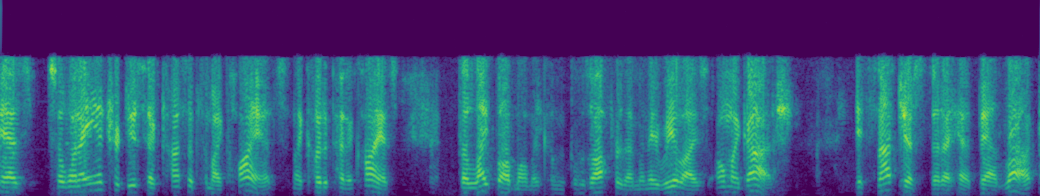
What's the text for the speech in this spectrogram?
as so when I introduce that concept to my clients, my codependent clients, the light bulb moment goes off for them and they realize, oh my gosh, it's not just that I had bad luck,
